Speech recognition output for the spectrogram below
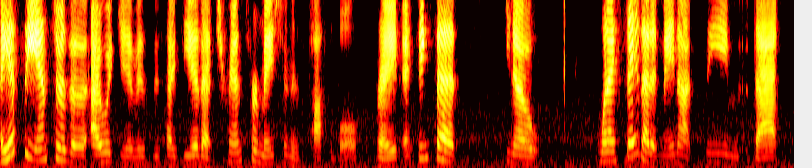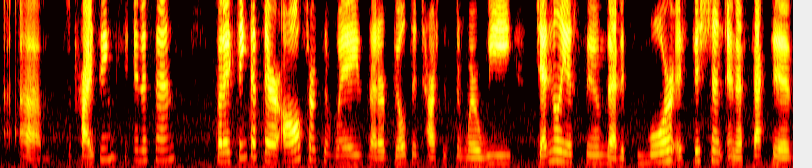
I guess the answer that I would give is this idea that transformation is possible, right? I think that, you know, when I say that, it may not seem that um, surprising in a sense, but I think that there are all sorts of ways that are built into our system where we generally assume that it's more efficient and effective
